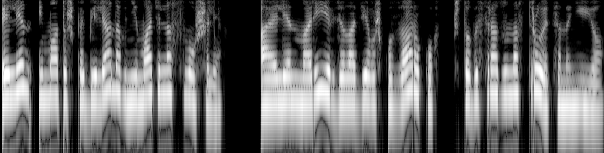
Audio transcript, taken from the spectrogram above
Элен и матушка Беляна внимательно слушали, а Элен Мария взяла девушку за руку, чтобы сразу настроиться на нее.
